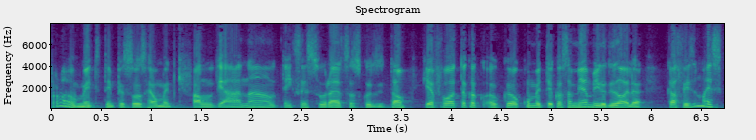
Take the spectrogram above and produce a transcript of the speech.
provavelmente tem pessoas realmente que falam de, ah, não, tem que censurar essas coisas e tal, que é foda que eu, que eu comentei com essa minha amiga. Eu digo, olha, ela fez, mas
